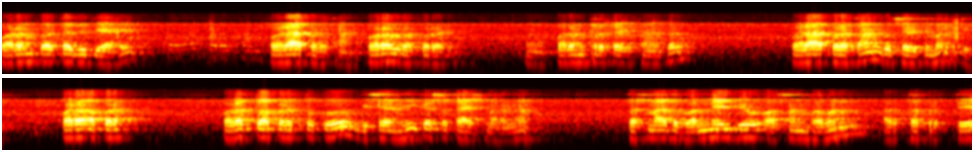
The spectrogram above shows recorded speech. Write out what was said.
परम्परता जो दिया है परापरता पर और अपर परम्परता के स्थान पर परापरता गोचरित मरती पर अपर परत्व अपरत्व को विषय नहीं कर सकता है स्मरण। तस्माद वर्णेभ्यो असंभवन अर्थ प्रत्यय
